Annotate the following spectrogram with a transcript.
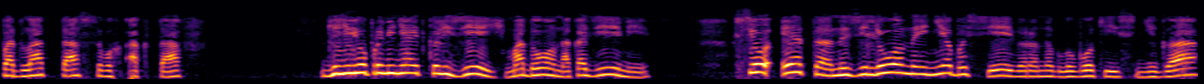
под лад тассовых октав. Для нее променяет Колизей, Мадон, Академии. Все это на зеленое небо севера, на глубокие снега,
